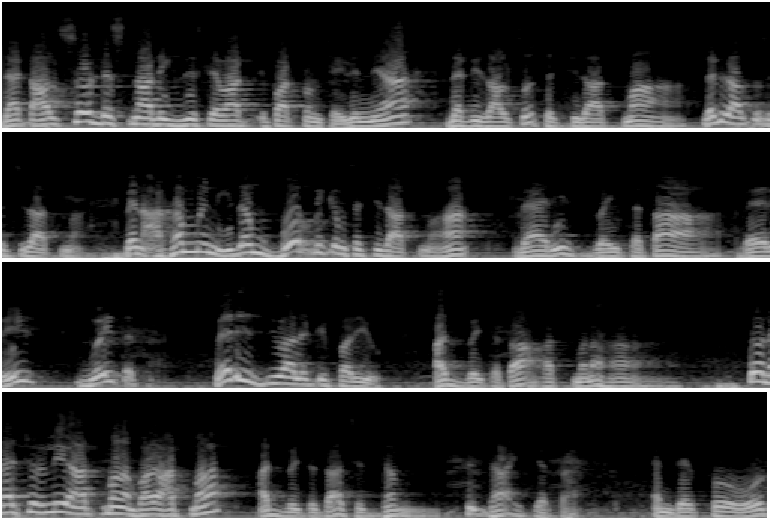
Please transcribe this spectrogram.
That also does not exist apart, from Chaitanya, that is also Satchidatma. That is also Satchidatma. When Aham and Idam both become Satchidatma, where is Dvaitata? Where is Dvaitata? Where is duality for you? Advaitata Atmanaha. So naturally Atmana, for Atma, Advaitata Siddham. Siddha ityartha. And therefore,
